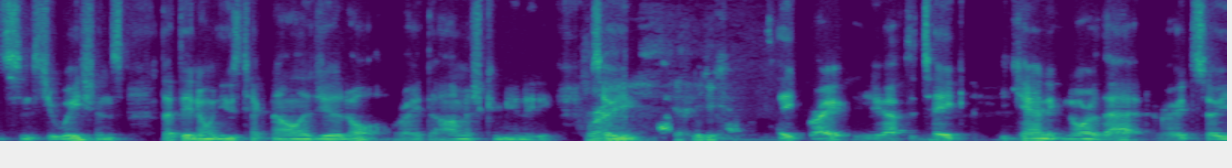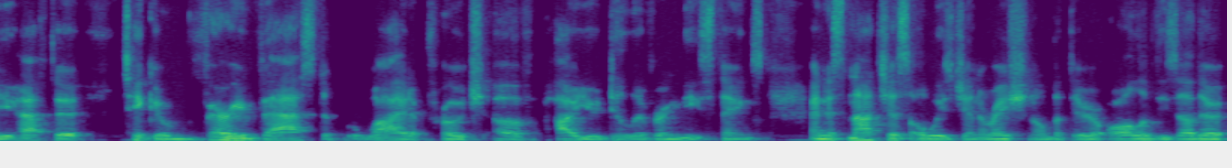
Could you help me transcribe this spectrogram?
situations, that they don't use technology at all, right? The Amish community. Right. So you have, to, you have to take, right? You have to take, you can't ignore that, right? So you have to take a very vast, wide approach of how you're delivering these things. And it's not just always generational, but there are all of these other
